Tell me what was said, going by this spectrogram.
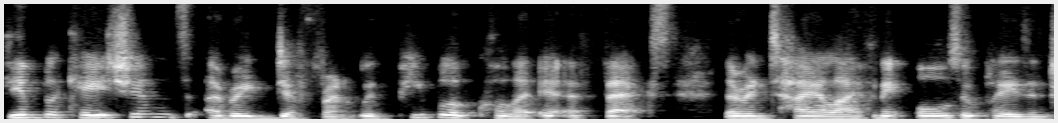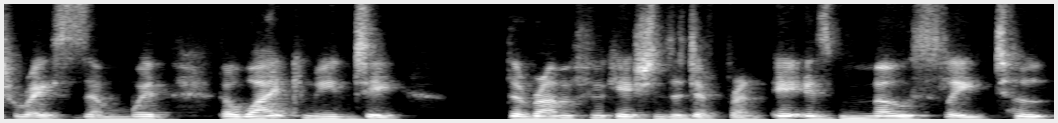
the implications are very different. With people of color, it affects their entire life, and it also plays into racism. With the white community, the ramifications are different. It is mostly to,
